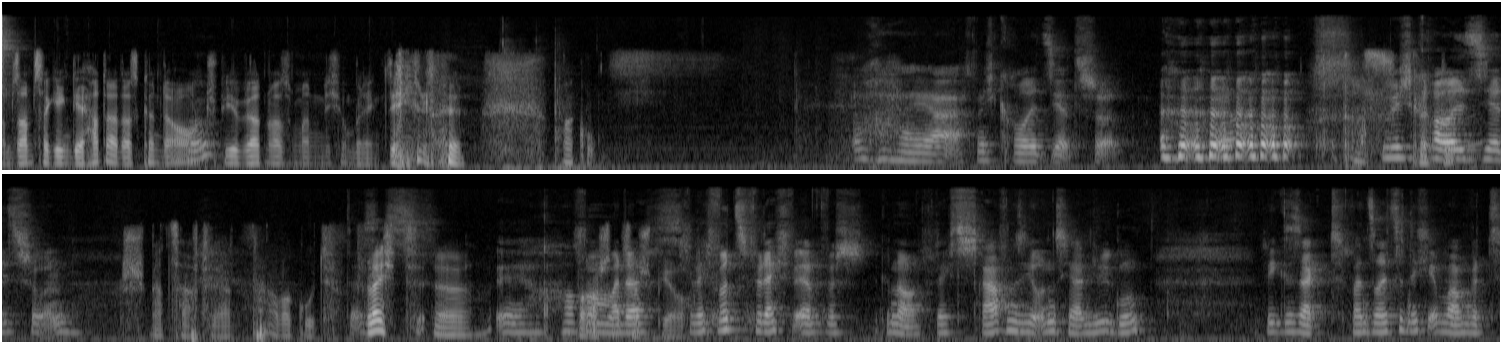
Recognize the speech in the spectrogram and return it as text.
am Samstag gegen die Hertha, das könnte auch mhm. ein Spiel werden, was man nicht unbedingt sehen will. Mal gucken. Oh, ja, mich grault jetzt schon. mich grault jetzt schon. Schmerzhaft werden, aber gut. Das vielleicht. Äh, ja, hoffen wir dass. Vielleicht wird es vielleicht. Äh, genau, vielleicht strafen sie uns ja Lügen wie gesagt, man sollte nicht immer mit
